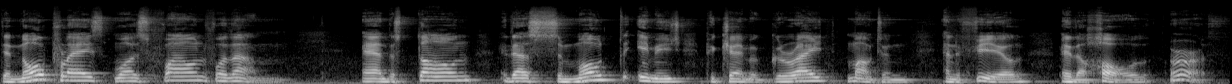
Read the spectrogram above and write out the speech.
Then no place was found for them and the stone that smote the image became a great mountain and filled the whole earth.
